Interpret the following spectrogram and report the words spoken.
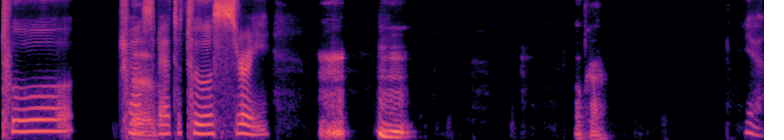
two translate to three. Mhm. Okay.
